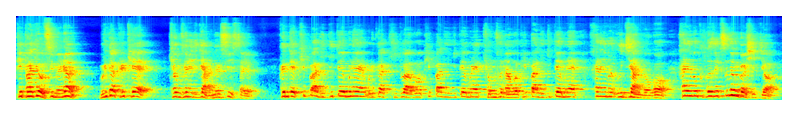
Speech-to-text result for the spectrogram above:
핍박이 없으면은 우리가 그렇게 겸손해지지 않을 수 있어요. 근데 핍박이기 때문에 우리가 기도하고 핍박이기 때문에 겸손하고 핍박이기 때문에 하나님을 의지한 거고 하나님은 그것을 쓰는 것이죠.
